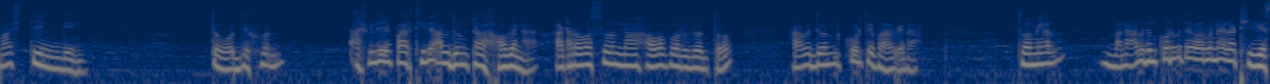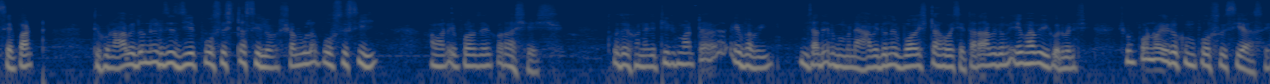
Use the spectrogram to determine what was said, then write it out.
মাস, তিন দিন। তো দেখুন, আসলে প্রার্থীর আবেদনটা হবে না। আঠারো বছর না হওয়া পর্যন্ত আবেদন করতে পারবে না। তো আমি আর মানে আবেদন করতে পারবে না, এটা ঠিক আছে বাট দেখুন, আবেদনের যে যে প্রসেসটা ছিল, সবগুলো প্রসেসই আমার এ পর্যায়ে করা শেষ। তো দেখুন, এই যে টিকমার্কটা এভাবেই, যাদের মানে আবেদনের বয়সটা হয়েছে, তারা আবেদন এভাবেই করবেন, সম্পূর্ণ এরকম প্রসেসই আছে।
